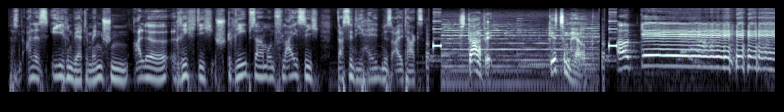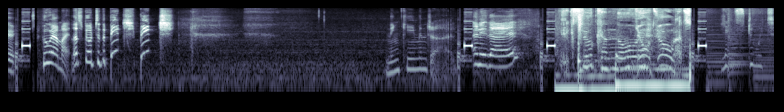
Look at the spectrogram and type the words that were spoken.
Das sind alles ehrenwerte Menschen, alle richtig strebsam und fleißig. Das sind die Helden des Alltags. Stop it. Get some help. Okay. Who am I? Let's go to the beach. Beach. Nicki Minaj. Any day. You too. Let's do it.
